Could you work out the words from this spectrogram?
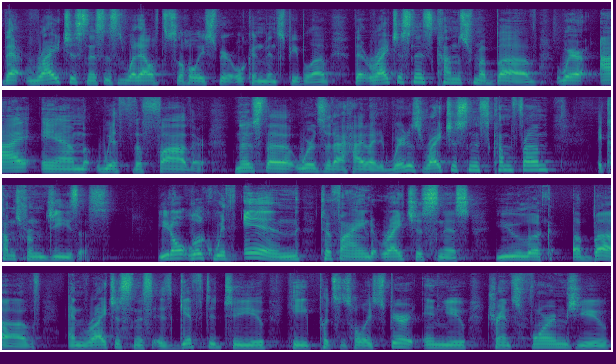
that righteousness, this is what else the Holy Spirit will convince people of, that righteousness comes from above where I am with the Father. Notice the words that I highlighted. Where does righteousness come from? It comes from Jesus. You don't look within to find righteousness, you look above and righteousness is gifted to you. He puts His Holy Spirit in you, transforms you,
